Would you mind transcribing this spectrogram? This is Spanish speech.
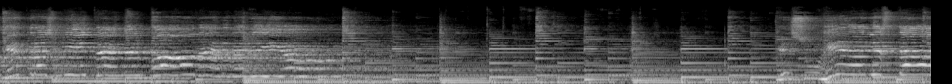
que transmiten el poder de Dios. Que su vida está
